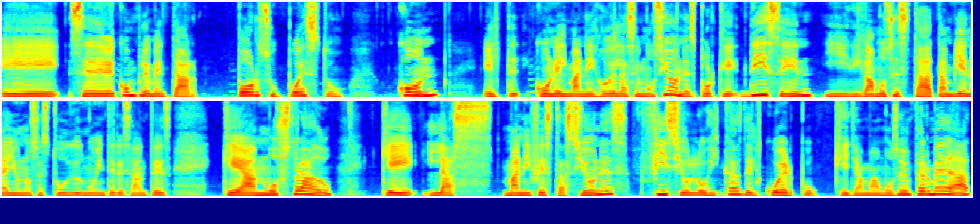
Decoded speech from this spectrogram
eh, se debe complementar, por supuesto, con el, con el manejo de las emociones, porque dicen, y digamos está también, hay unos estudios muy interesantes que han mostrado que las manifestaciones fisiológicas del cuerpo que llamamos enfermedad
